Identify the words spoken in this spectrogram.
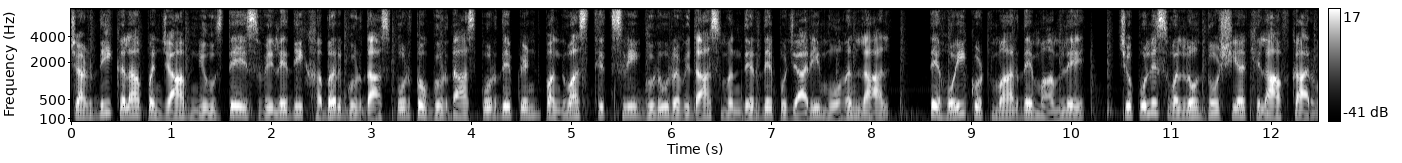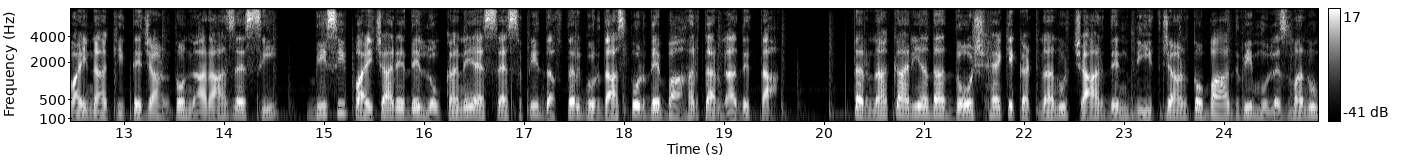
ਚੜ੍ਹਦੀ ਕਲਾ ਪੰਜਾਬ ਨਿਊਜ਼ ਤੇ ਇਸ ਵੇਲੇ ਦੀ ਖਬਰ ਗੁਰਦਾਸਪੁਰ ਤੋਂ ਗੁਰਦਾਸਪੁਰ ਦੇ ਪਿੰਡ ਪੰਗਵਾ ਸਥਿਤ ਸ੍ਰੀ ਗੁਰੂ ਰਵਿਦਾਸ ਮੰਦਿਰ ਦੇ ਪੁਜਾਰੀ ਮੋਹਨ ਲਾਲ ਤੇ ਹੋਈ ਕੁੱਟਮਾਰ ਦੇ ਮਾਮਲੇ 'ਚ ਪੁਲਿਸ ਵੱਲੋਂ ਦੋਸ਼ੀਆਂ ਖਿਲਾਫ ਕਾਰਵਾਈ ਨਾ ਕੀਤੇ ਜਾਣ ਤੋਂ ਨਾਰਾਜ਼ ਐਸਸੀ, ਬੀਸੀ ਭਾਈਚਾਰੇ ਦੇ ਲੋਕਾਂ ਨੇ ਐਸਐਸਪੀ ਦਫ਼ਤਰ ਗੁਰਦਾਸਪੁਰ ਦੇ ਬਾਹਰ ਧਰਨਾ ਦਿੱਤਾ। ਧਰਨਾਕਾਰੀਆਂ ਦਾ ਦੋਸ਼ ਹੈ ਕਿ ਘਟਨਾ ਨੂੰ 4 ਦਿਨ ਬੀਤ ਜਾਣ ਤੋਂ ਬਾਅਦ ਵੀ ਮੁਲਜ਼ਮਾਂ ਨੂੰ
